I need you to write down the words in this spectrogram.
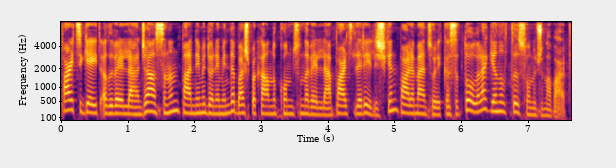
Partygate adı verilen Johnson'ın pandemi döneminde başbakanlık konusunda verilen partilere ilişkin parlamentoyu kasıtlı olarak yanılttığı sonucuna vardı.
